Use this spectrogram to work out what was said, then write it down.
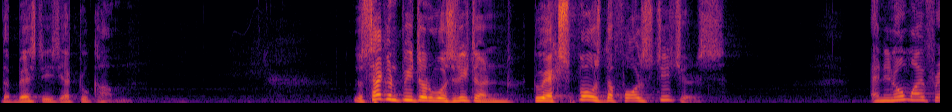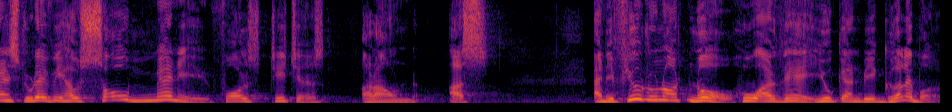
the best is yet to come. The second Peter was written to expose the false teachers. And you know, my friends, today we have so many false teachers around us. And if you do not know who are they, you can be gullible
